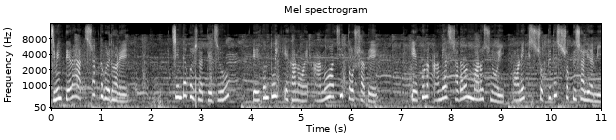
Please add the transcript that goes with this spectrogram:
জিমিন তের হাত শক্ত করে ধরে। চিন্তা করিস না, তেজু। এখন তুই একা নয় আমিও আছি তোর সাথে। এখন আমি আর সাধারণ মানুষ নই, অনেক শক্তিতে শক্তিশালী আমি।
